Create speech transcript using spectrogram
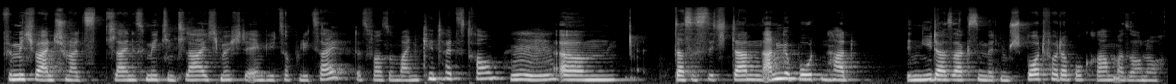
für mich war eigentlich schon als kleines Mädchen klar, ich möchte irgendwie zur Polizei. Das war so mein Kindheitstraum. Mhm. Ähm, dass es sich dann angeboten hat, in Niedersachsen mit dem Sportförderprogramm, also auch noch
